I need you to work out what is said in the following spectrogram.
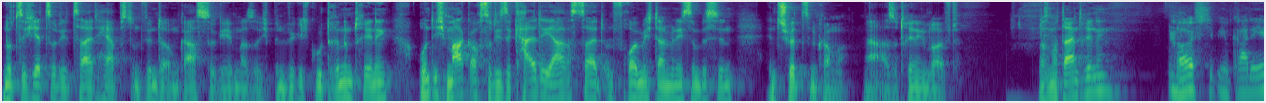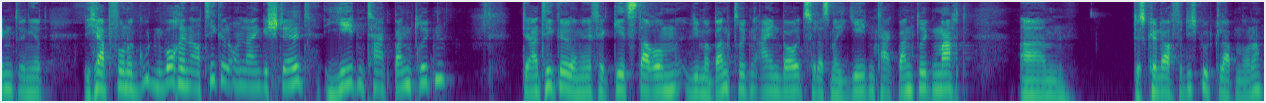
nutze ich jetzt so die Zeit Herbst und Winter, um Gas zu geben. Also ich bin wirklich gut drin im Training. Und ich mag auch so diese kalte Jahreszeit und freue mich dann, wenn ich so ein bisschen ins Schwitzen komme. Ja, also Training läuft. Was macht dein Training? Läuft. Ich habe gerade eben trainiert. Ich habe vor einer guten Woche einen Artikel online gestellt. Jeden Tag Bankdrücken der Artikel. Im Endeffekt geht es darum, wie man Bankdrücken einbaut, sodass man jeden Tag Bankdrücken macht. Ähm, das könnte auch für dich gut klappen, oder?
